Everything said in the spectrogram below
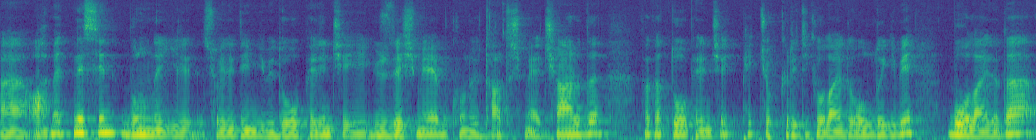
Ee, Ahmet Nesin bununla ilgili söylediğim gibi Doğu Perinçek'i yüzleşmeye, bu konuyu tartışmaya çağırdı. Fakat Doğu Perinçek pek çok kritik olayda olduğu gibi bu olayda da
